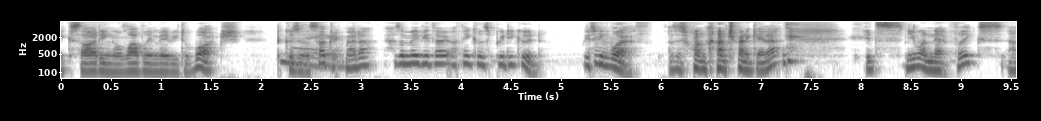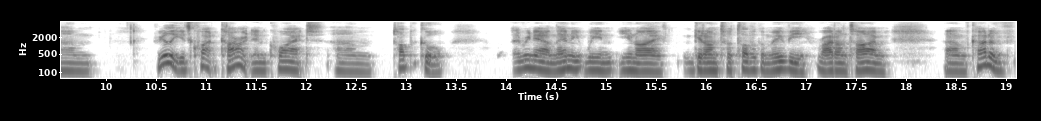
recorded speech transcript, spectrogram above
exciting or lovely movie to watch because of the subject matter. As a movie, though, I think it was pretty good. We've seen Mhm. Worth. This is what I'm kind of trying to get at. it's new on Netflix. Um, really, it's quite current and quite um, topical. Every now and then, we, you and I get onto a topical movie right on time, um, kind of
